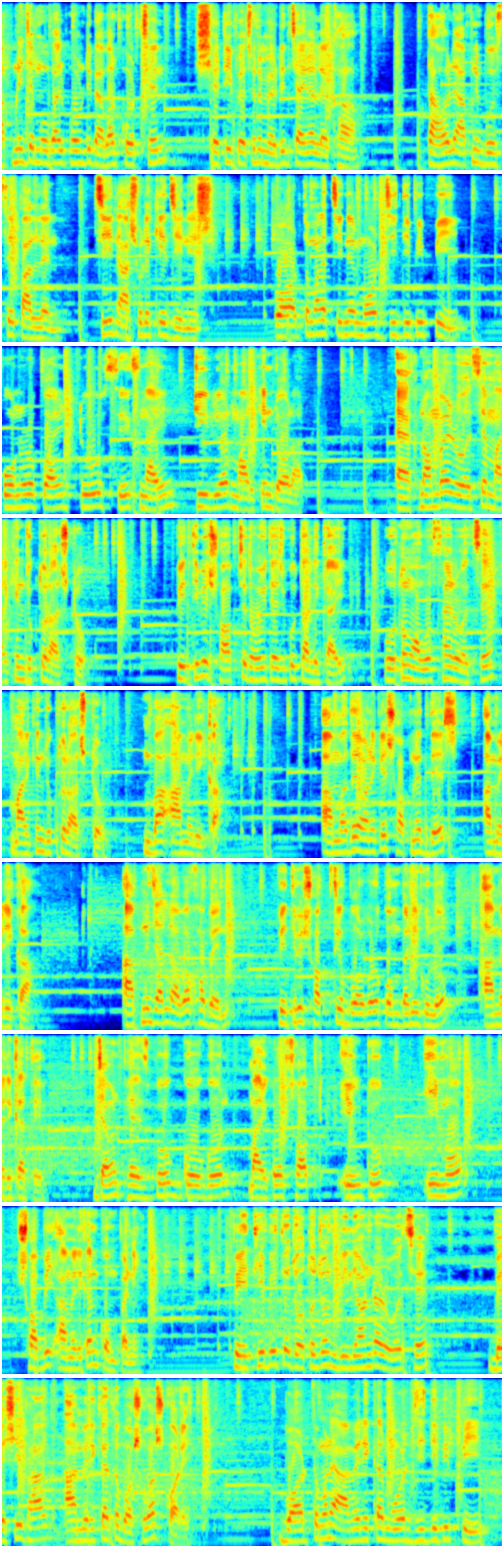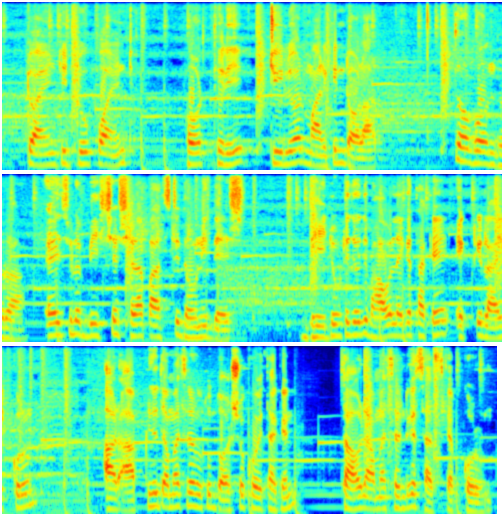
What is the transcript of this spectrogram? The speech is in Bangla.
আপনি যে মোবাইল ফোনটি ব্যবহার করছেন, সেটি পেছনে মেড ইন চাইনা লেখা। তাহলে আপনি বুঝতেই পারলেন, চীন আসলে কী জিনিস। বর্তমানে চীনের মোট জিডিপি পনেরো point two six nine trillion মার্কিন ডলার। এক নম্বরে রয়েছে মার্কিন যুক্তরাষ্ট্র। পৃথিবীর সবচেয়ে ধনী দেশগুলোর তালিকায় প্রথম অবস্থানে রয়েছে মার্কিন যুক্তরাষ্ট্র বা আমেরিকা। আমাদের অনেকের স্বপ্নের দেশ আমেরিকা। আপনি জানলে অবাক হবেন পৃথিবীর সবথেকে বড় বড় কোম্পানিগুলো আমেরিকাতে। যেমন Facebook Google Microsoft YouTube Imo সবই আমেরিকান কোম্পানি। পৃথিবীতে যতজন বিলিয়নরা রয়েছে, বেশিরভাগ আমেরিকাতে বসবাস করে। বর্তমানে আমেরিকার মোট GDP P twenty two point four three trillion মার্কিন ডলার। তো বন্ধুরা, এই ছিল বিশ্বের সেরা পাঁচটি ধনী দেশ। ভিডিওটি যদি ভালো লেগে থাকে, একটি লাইক করুন। আর আপনি যদি আমার চ্যানেল নতুন দর্শক হয়ে থাকেন তাহলে আমার চ্যানেলটিকে সাবস্ক্রাইব করুন।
